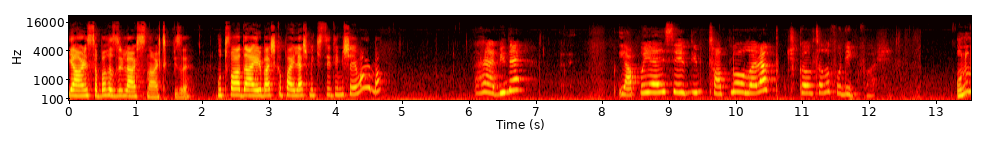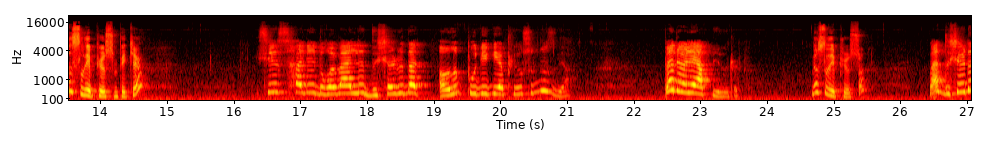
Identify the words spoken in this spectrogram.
Yarın sabah hazırlarsın artık bize. Mutfağa dair başka paylaşmak istediğim bir şey var mı? Ha bir de yapmayı en sevdiğim tatlı olarak çikolatalı puding var. Onu nasıl yapıyorsun peki? Siz hani normalde dışarıda alıp puding yapıyorsunuz ya. Ben öyle yapmıyorum. Nasıl yapıyorsun? Ben dışarıda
